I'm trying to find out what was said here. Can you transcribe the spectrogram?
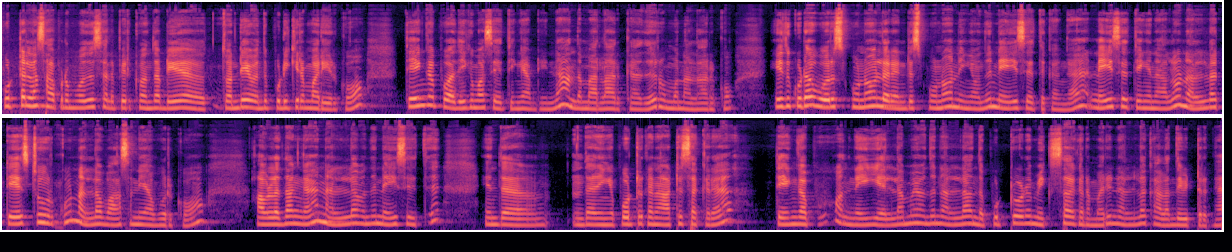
புட்டெல்லாம் சாப்பிடும்போது சில பேருக்கு வந்து அப்படியே தொண்டையை வந்து பிடிக்கிற மாதிரி இருக்கும். தேங்காய் பூ அதிகமாக சேர்த்திங்க அப்படின்னா அந்த மாதிரிலாம் இருக்காது. ரொம்ப நல்லாயிருக்கும். இது கூட ஒரு ஸ்பூனோ இல்லை ரெண்டு ஸ்பூனோ நீங்கள் வந்து நெய் சேர்த்துக்கோங்க. நெய் சேர்த்திங்கனாலும் நல்லா டேஸ்ட்டும் இருக்கும். நல்லா வாசனையாகவும் இருக்கும். அவ்வளோதாங்க. நல்லா வந்து நெய் சேர்த்து இந்த இந்த நீங்கள் போட்டிருக்க நாட்டு சர்க்கரை தேங்காய் பூ அந்த நெய் எல்லாமே வந்து நல்லா அந்த புட்டோடு மிக்ஸ் ஆகிற மாதிரி நல்லா கலந்து விட்டுருங்க.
